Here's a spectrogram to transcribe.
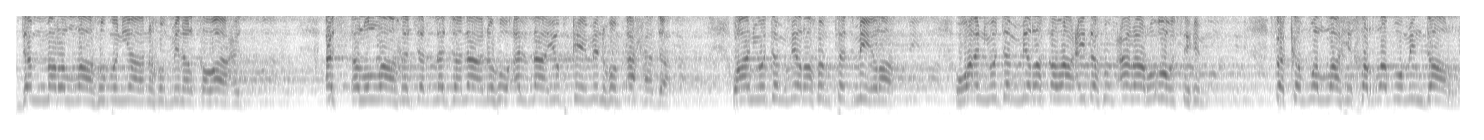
دمر الله بنيانهم من القواعد. أسأل الله جل جلاله أن لا يبقي منهم أحدا وأن يدمرهم تدميرا. وأن يدمر قواعدهم على رؤوسهم. فكم والله خربوا من دار.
